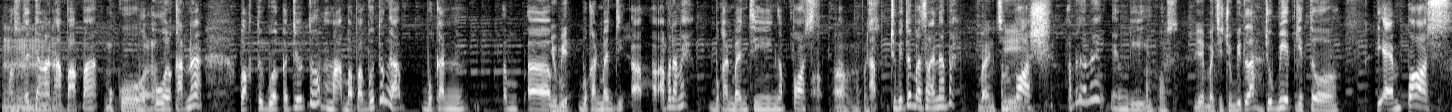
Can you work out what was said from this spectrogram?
Maksudnya Hmm. jangan apa-apa Mukul. mukul. Karena waktu gue kecil tuh mak bapak gue tuh nggak bukan bu- Nyubit. bukan banci eh, apa namanya? Bukan banci ngepos. Oh, ngepos. Ap- Cubit itu bahasa lainnya apa? Banci. Empos. Apa namanya yang di Ngepos. Ya banci cubit lah. cubit gitu. Di empos.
